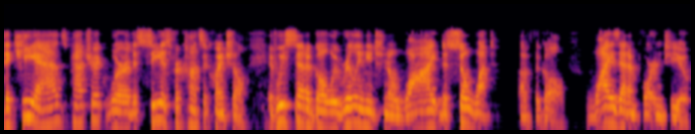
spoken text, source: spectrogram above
the key adds, Patrick, were the C is for consequential. If we set a goal, we really need to know why, the so what of the goal. Why is that important to you?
